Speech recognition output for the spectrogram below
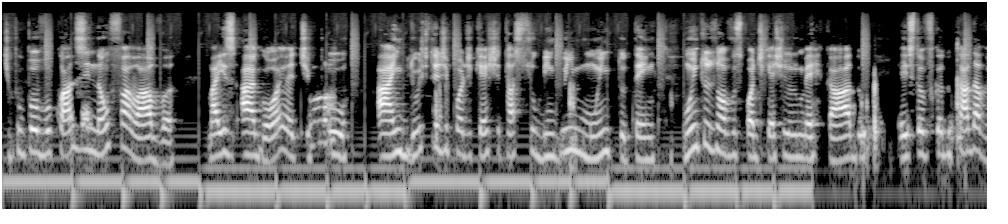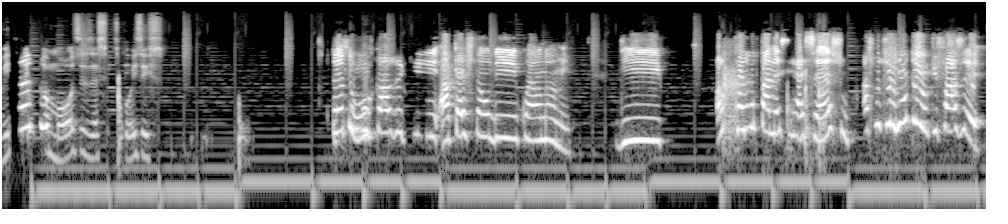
Tipo, o povo quase não falava, mas agora, tipo, a indústria de podcast tá subindo e muito, tem muitos novos podcasts no mercado. Eles estão ficando cada vez mais famosos essas coisas. Tanto Sim. por causa que a questão de. Qual é o nome? De. ah, Como tá nesse recesso, as pessoas não têm o que fazer.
